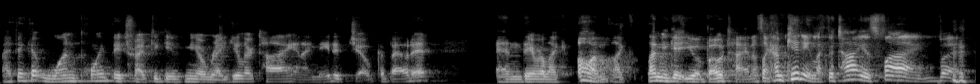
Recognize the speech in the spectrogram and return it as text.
I think at one point they tried to give me a regular tie, and I made a joke about it. And they were like, "Oh, I'm like, let me get you a bow tie." And I was like, "I'm kidding. Like the tie is fine." But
